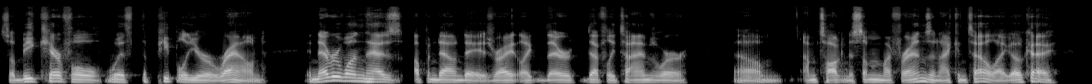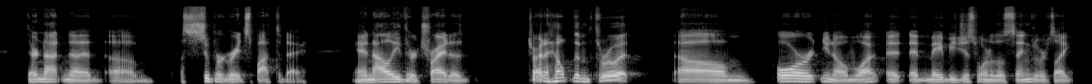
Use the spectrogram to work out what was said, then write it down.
So be careful with the people you're around. And everyone has up and down days, right? Like there are definitely times where um, I'm talking to some of my friends and I can tell, like, okay, they're not in a, a, a super great spot today, and I'll either try to try to help them through it, um, or you know what, it, it may be just one of those things where it's like,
